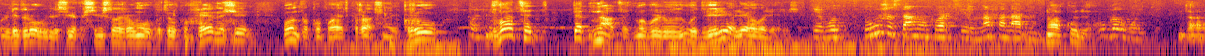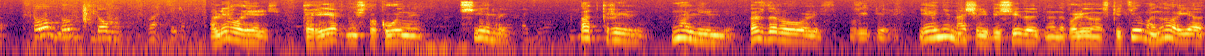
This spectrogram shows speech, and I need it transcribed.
литровую света 700-граммовую бутылку Хеннесси, он покупает красную икру. 20 15 мы были у, у двери Олега Валерьевича. И вот в ту же самую квартиру, на Фонарном. Ну а куда? Угол мойки. Да. Кто был дома в квартире? Олег Валерьевич корректный, спокойный. Сели, открыли, налили, поздоровались, выпили. И они начали беседовать на наполеоновские темы, ну а я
